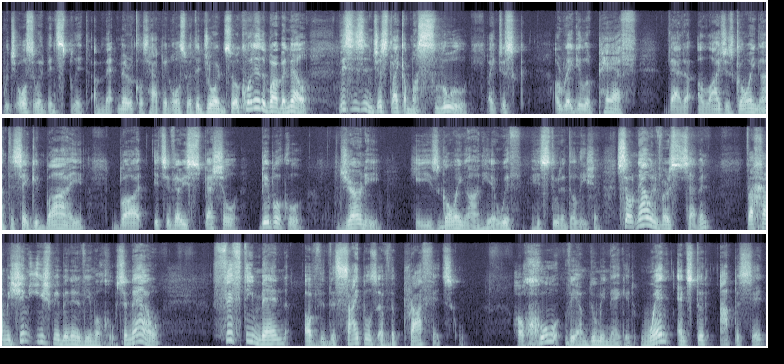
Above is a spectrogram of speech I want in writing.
which also had been split. Miracles happen also at the Jordan. So according to the Barbanel, this isn't just like a maslul, like just a regular path that Elijah's going on to say goodbye, but it's a very special biblical journey he's going on here with his student Elisha. So now in verse 7, so now 50 men of the disciples of the prophets went and stood opposite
